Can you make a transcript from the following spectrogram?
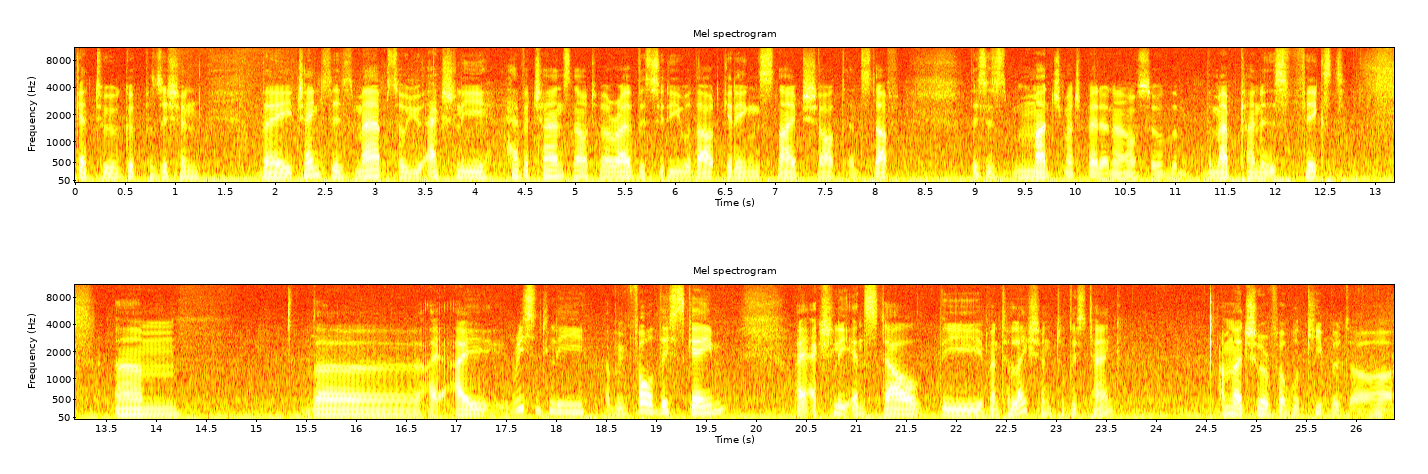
get to a good position. They changed this map so you actually have a chance now to arrive the city without getting snipe shot and stuff. This is much much better now. So the the map kind of is fixed. Um, the I, I recently uh, before this game I actually installed the ventilation to this tank I'm not sure if I will keep it or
